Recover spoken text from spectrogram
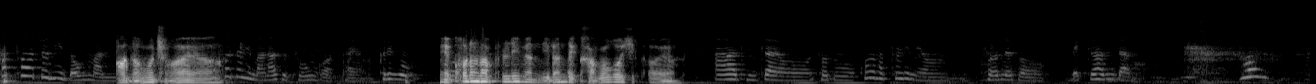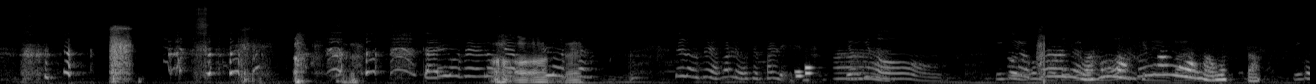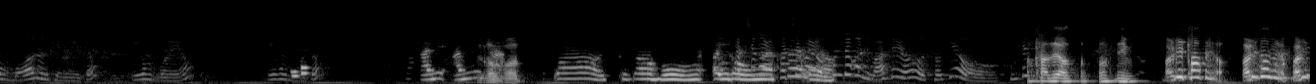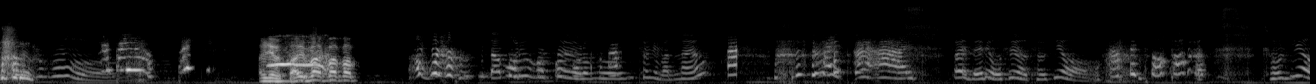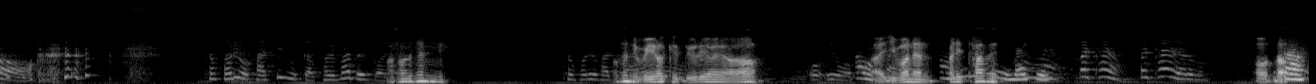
포토존이 너무 많네. 아, 너무 좋아요. 포토존이 많아서 좋은 것 같아요. 그리고 예, 코로나 풀리면 이런 데 가보고 싶어요. 아 진짜요. 저도 코로나 풀리면 저런 데서 맥주 한 잔. 자 일로 오세요, 일로 오세요, 어, 어, 어, 일로 네. 오세요. 일로 오세요, 빨리 오세요, 빨리. 여기서 이거 이거 뭐죠? 사람이 이거 한뭐 번, 하는 기능인가요? 한강공원 가고 싶다. 이건 뭐 하는 기능이죠? 이건 뭐예요? 이건 뭐죠? 아니, 아닙니다. 그거 뭐, 그거, 그거 뭐, 어, 이거 같이 가요, 오늘 같이 가요. 혼자 가지 마세요. 저기요. 분필 타세요, 선- 선생님. 빨리 타세요. 빨리 타세요. 빨리 타세요. 어. 빨리, 빨리, 빨리, 빨리, 빨리. 아 뭐야? 나 버리고 갔어요, 여러분. 저기 맞나요? 아, 아, 빨리 내려오세요. 저기요. 저기요. 저 버리고 가시니까 벌 받은 거예요. 아, 선생님. 저 버리고 가지 선생님 왜. 이렇게 느려요? 어 이거 아우, 아, 이번엔 빨리 타세요. 네, 네. 어머, 빨리 타요. 빨리 타요, 여러분. 어, 나,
